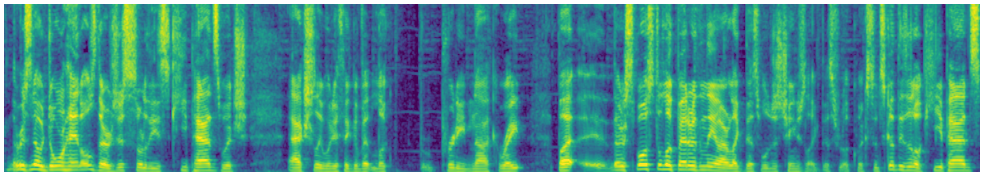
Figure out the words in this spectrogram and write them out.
There is no door handles. There's just sort of these keypads, which actually, when you think of it, look pretty not great. But uh, they're supposed to look better than they are like this. We'll just change like this real quick. So it's got these little keypads.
